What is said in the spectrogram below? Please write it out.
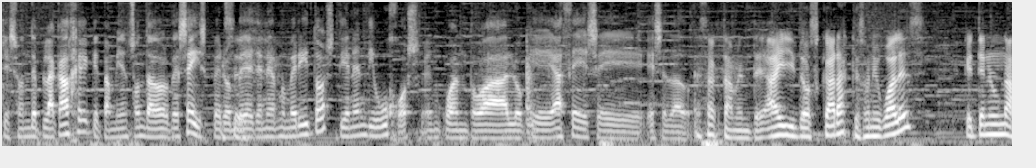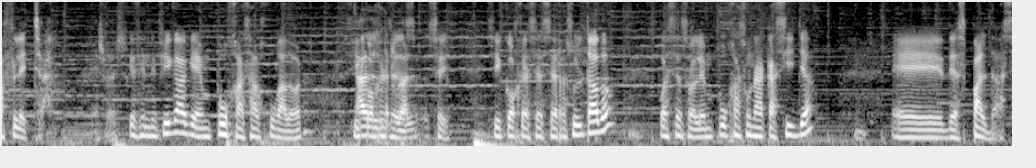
que son de placaje, que también son dados de 6, pero Sí. en vez de tener numeritos, tienen dibujos en cuanto a lo que hace ese, ese dado. Exactamente. Hay dos caras que son iguales que tienen una flecha. Que significa que empujas al jugador. Si Al coges rival. ese- sí. Si coges ese resultado, pues eso, le empujas una casilla eh, de espaldas,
